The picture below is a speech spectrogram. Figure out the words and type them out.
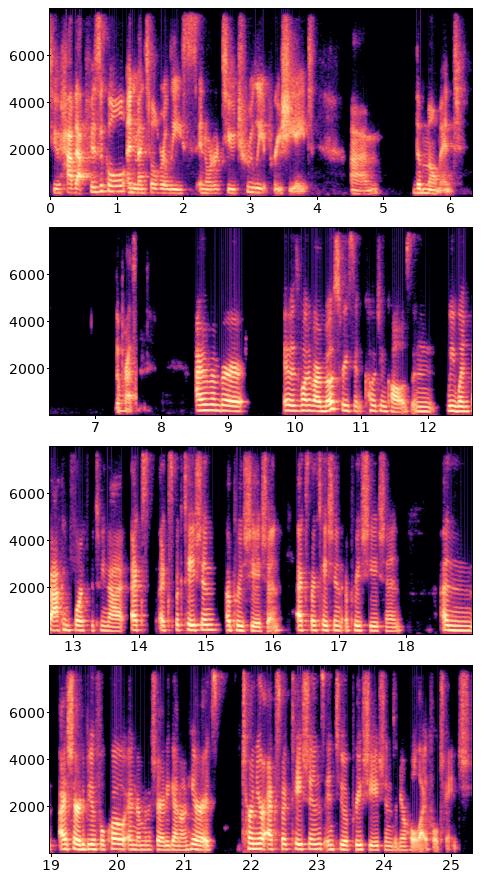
to have that physical and mental release in order to truly appreciate um, the moment the mm. present i remember it was one of our most recent coaching calls and we went back and forth between that ex- expectation appreciation expectation appreciation. And i shared a beautiful quote and i'm going to share it again on here. It's turn your expectations into appreciations and your whole life will change.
